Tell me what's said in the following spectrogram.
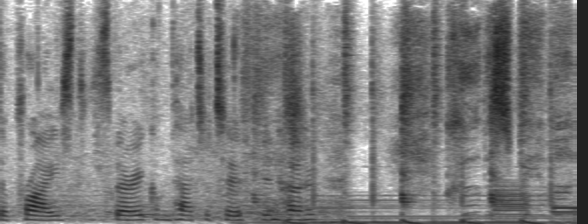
the price. It's very competitive, you know.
